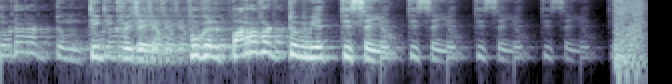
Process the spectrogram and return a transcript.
தொடரட்டும் திக் விஜயம் புகழ் பரவட்டும் எத்திசை எத்திசையும் எத்திசையும் எத்திசையும்.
